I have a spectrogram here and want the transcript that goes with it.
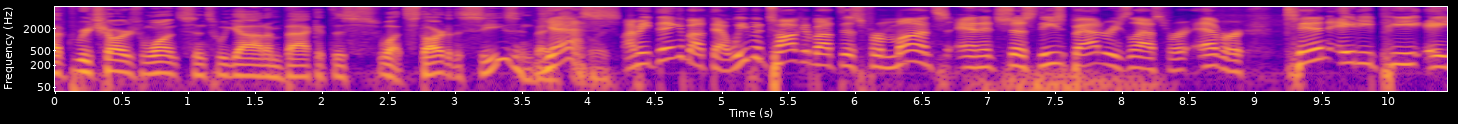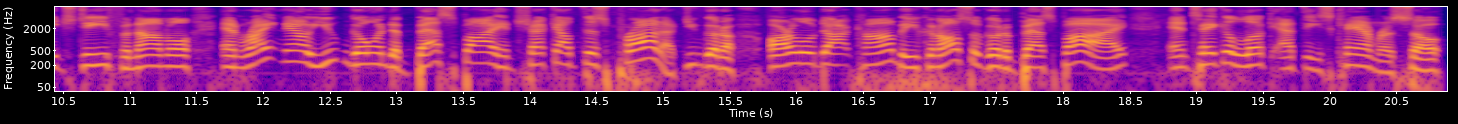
I've recharged once since we got them back at this what start of the season. Basically. Yes, I mean think about that. We've been talking about this for months, and it's just these batteries last forever. 1080p HD, phenomenal. And right now, you can go into Best Buy and check out this product. You can go to Arlo.com, but you can also go to Best Buy and take a look at these cameras. So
